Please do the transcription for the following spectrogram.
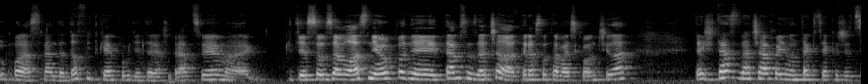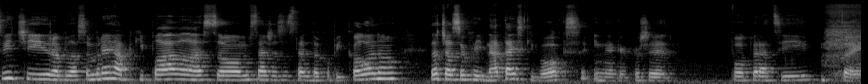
úplná sranda do fitcampu, kde teraz pracujem a kde som sa vlastne úplne, tam som začala a teraz som tam aj skončila. Takže tam som začala chodiť len tak si akože cvičiť, robila som rehabky, plávala som, snažila som sa dokopy koleno. Začala som chodiť na tajský box, inak akože po operácii, to je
